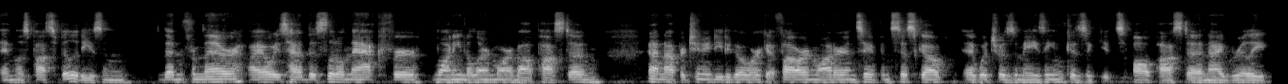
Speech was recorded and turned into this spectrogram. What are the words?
endless possibilities. And then from there, I always had this little knack for wanting to learn more about pasta and had an opportunity to go work at Flour and Water in San Francisco, eh, which was amazing because it's all pasta, and I really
